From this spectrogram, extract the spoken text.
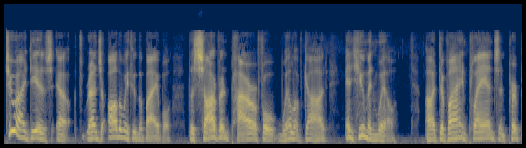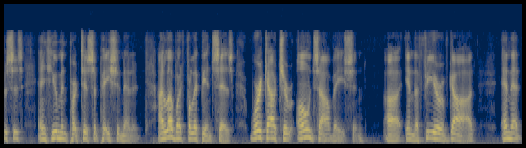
two ideas, uh, runs all the way through the Bible the sovereign, powerful will of God and human will, uh, divine plans and purposes, and human participation in it. I love what Philippians says work out your own salvation uh, in the fear of God, and that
